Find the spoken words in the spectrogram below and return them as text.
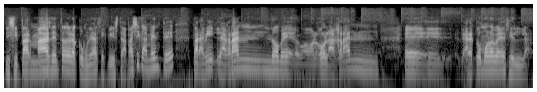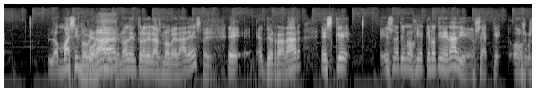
disipar más dentro de la comunidad ciclista. Básicamente, para mí, la gran nove o, la gran eh, eh, ¿cómo lo voy a decir? La- lo más Novedad. importante, ¿no? Dentro de las novedades Sí. eh, del radar es que es una tecnología que no tiene nadie. O sea, que os, os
